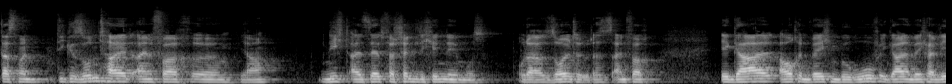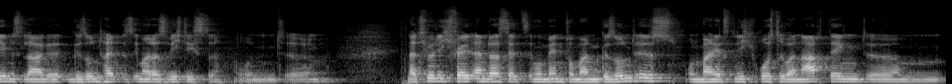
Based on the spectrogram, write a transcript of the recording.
dass man die Gesundheit einfach ähm, ja, nicht als selbstverständlich hinnehmen muss oder sollte. Das ist einfach egal, auch in welchem Beruf, egal in welcher Lebenslage, Gesundheit ist immer das Wichtigste. Und ähm, natürlich fällt einem das jetzt im Moment, wo man gesund ist und man jetzt nicht groß drüber nachdenkt, ähm,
